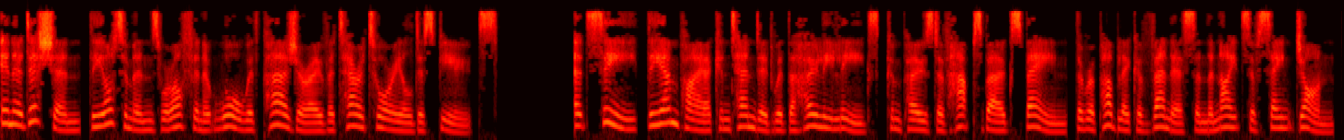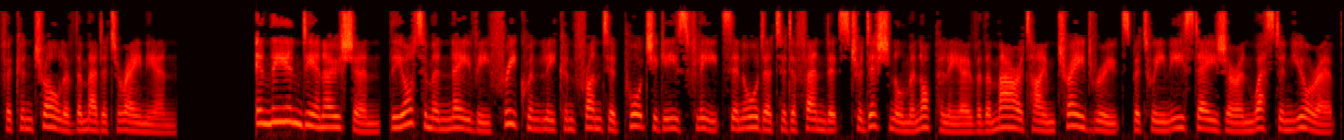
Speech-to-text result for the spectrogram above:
In addition, the Ottomans were often at war with Persia over territorial disputes. At sea, the empire contended with the Holy Leagues, composed of Habsburg Spain, the Republic of Venice and the Knights of St. John, for control of the Mediterranean. In the Indian Ocean, the Ottoman navy frequently confronted Portuguese fleets in order to defend its traditional monopoly over the maritime trade routes between East Asia and Western Europe.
